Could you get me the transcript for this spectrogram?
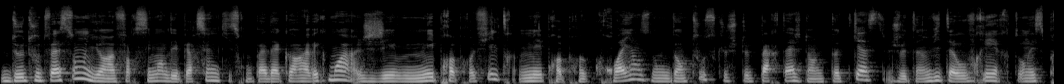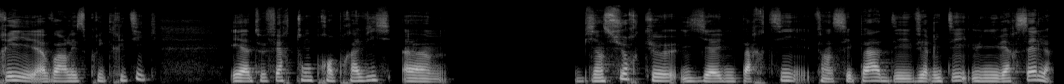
de toute façon, il y aura forcément des personnes qui seront pas d'accord avec moi. J'ai mes propres filtres, mes propres croyances. Donc, dans tout ce que je te partage dans le podcast, je t'invite à ouvrir ton esprit et à avoir l'esprit critique et à te faire ton propre avis. Euh, bien sûr qu'il y a une partie, enfin, c'est pas des vérités universelles,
